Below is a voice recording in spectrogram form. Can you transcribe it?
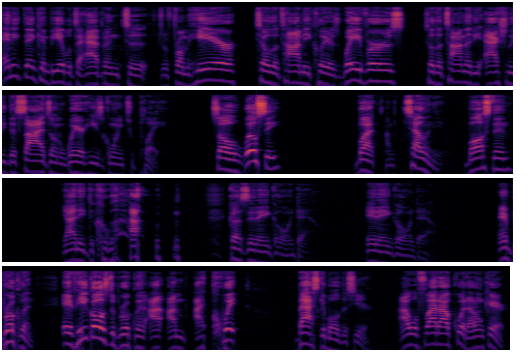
Anything can be able to happen to, to from here till the time he clears waivers, till the time that he actually decides on where he's going to play. So we'll see. But I'm telling you, Boston, y'all need to cool out because it ain't going down. It ain't going down. And Brooklyn, if he goes to Brooklyn, I, I'm I quit basketball this year. I will flat out quit. I don't care.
